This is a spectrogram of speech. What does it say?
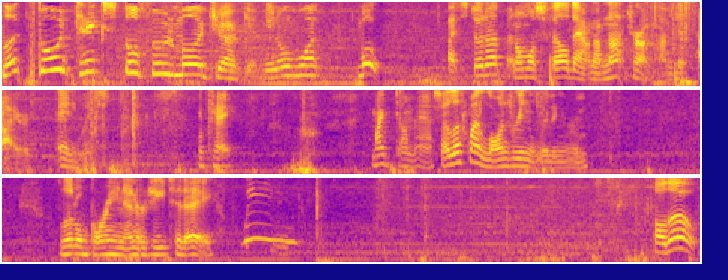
Let's go and take stuff out of my jacket. You know what? Whoa. I stood up and almost fell down. I'm not drunk, I'm just tired. Anyways. Okay. My dumbass. I left my laundry in the living room. Little brain energy today. Whee! Although,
